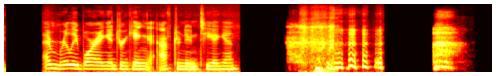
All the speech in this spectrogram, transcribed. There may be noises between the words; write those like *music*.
I'm really boring and drinking afternoon tea again. *laughs* *laughs*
